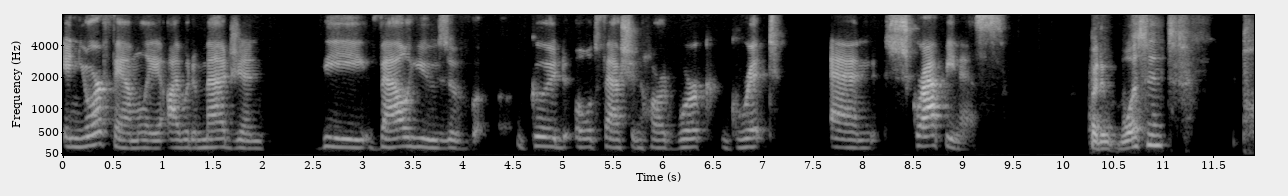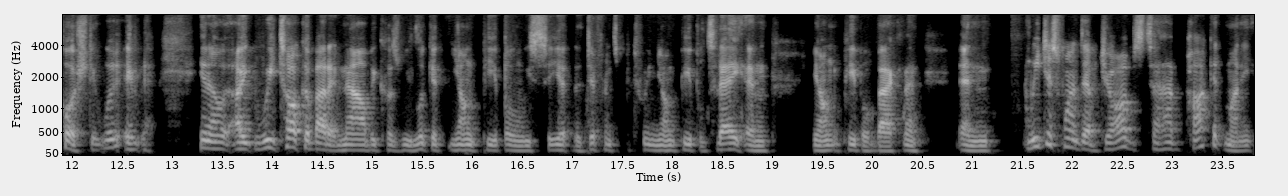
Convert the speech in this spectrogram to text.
in your family, I would imagine the values of good old fashioned hard work, grit, and scrappiness. But it wasn't pushed. It. It, you know, I, we talk about it now because we look at young people and we see it, the difference between young people today and young people back then. And we just wanted to have jobs to have pocket money.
